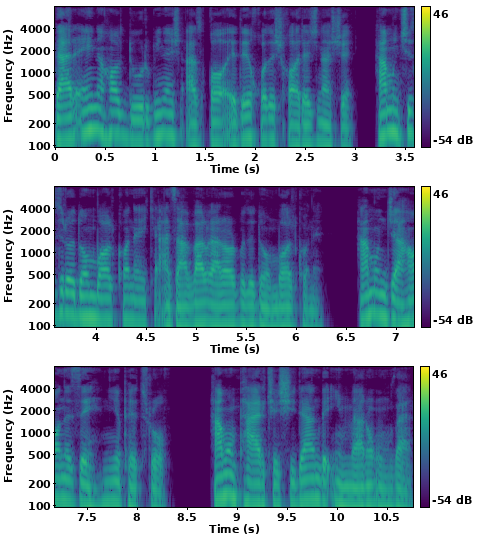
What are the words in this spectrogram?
در عین حال دوربینش از قاعده خودش خارج نشه. همون چیزی رو دنبال کنه که از اول قرار بوده دنبال کنه. همون جهان ذهنی پتروف همون پرکشیدن به اینور و اونور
